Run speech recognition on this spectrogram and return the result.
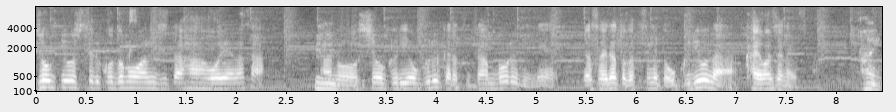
上京してる子供を案じた母親がさあの仕送り送るからって段ボールにね野菜だとか詰めて送るような会話じゃないですか。はい、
